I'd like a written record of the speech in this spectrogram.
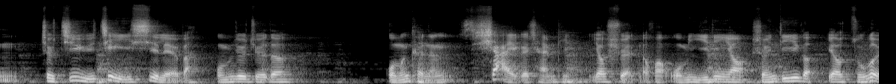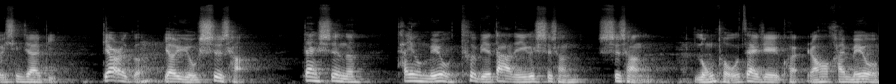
嗯，就基于这一系列吧，我们就觉得，我们可能下一个产品要选的话，我们一定要首先第一个要足够有性价比，第二个要有市场，但是呢，它又没有特别大的一个市场市场龙头在这一块，然后还没有。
